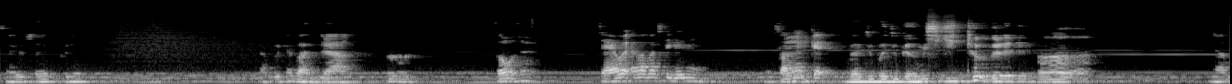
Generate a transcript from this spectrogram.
Saya saya kulihat rambutnya panjang. Tahu saya? cewek lah pasti kayaknya? Soalnya kayak baju-baju gamis gitu gue liat ya. Ah, yang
